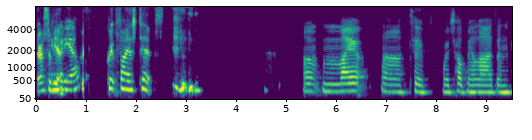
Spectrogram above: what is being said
The rest of Anybody you, else? quick, quick fire tips. Um, my uh, tip, which helped me a lot, and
